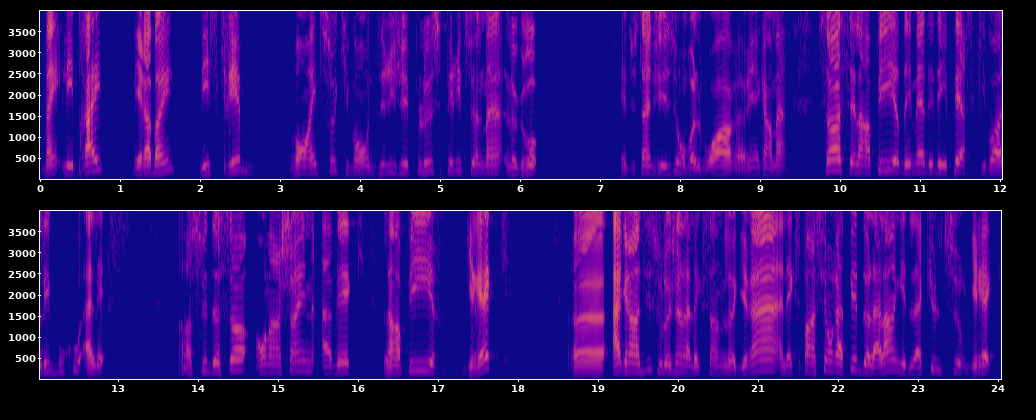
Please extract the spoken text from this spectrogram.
Ben, les prêtres, les rabbins, les scribes vont être ceux qui vont diriger plus spirituellement le groupe. Et du temps de Jésus, on va le voir euh, rien qu'en masse. Ça, c'est l'empire des Mèdes et des Perses qui va aller beaucoup à l'est. Ensuite de ça, on enchaîne avec l'empire grec, euh, agrandi sous le jeune Alexandre le Grand, une expansion rapide de la langue et de la culture grecque.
